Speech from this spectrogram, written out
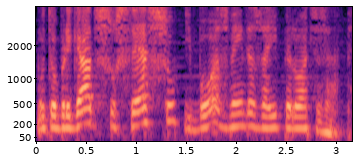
Muito obrigado, sucesso e boas vendas aí pelo WhatsApp.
